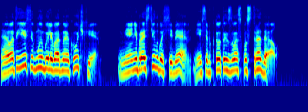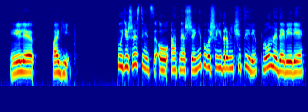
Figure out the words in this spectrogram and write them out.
А вот если бы мы были в одной кучке, я не простил бы себя, если бы кто-то из вас пострадал. Или погиб. Путешественница О. Отношение повышение до 4. Полное доверие.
